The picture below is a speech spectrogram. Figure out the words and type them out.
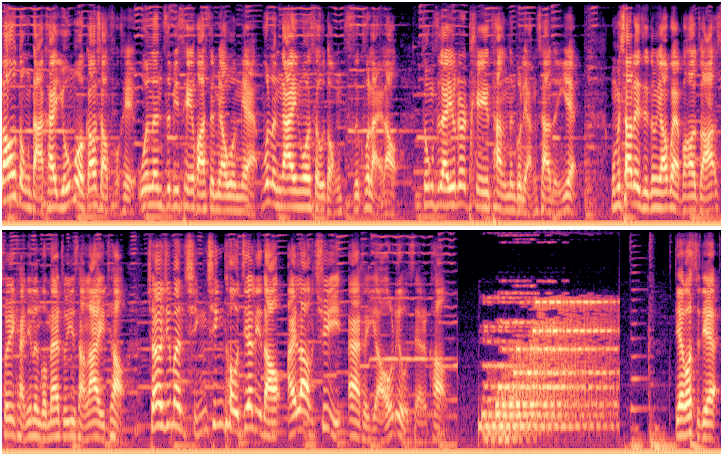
脑洞大开、幽默搞笑、腹黑，文能执笔策划神妙文案，武能挨饿受冻、吃苦耐劳。总之呢，有点特长，能够亮瞎人眼。我们晓得这种妖怪不好抓，所以看你能够满足以上哪一条。小妖精们，轻轻投简历到 i love 曲艺 at 幺六三 com。第二个事件。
